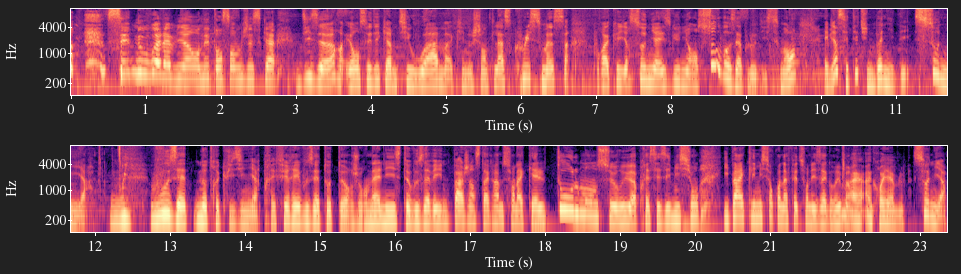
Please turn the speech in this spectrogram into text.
C'est nous voilà bien. On est ensemble jusqu'à 10h et on se dit qu'un petit Wham qui nous chante Last Christmas pour accueillir Sonia Esguignan sous vos applaudissements, eh bien, c'était une bonne idée. Sonia. Oui. Vous êtes notre cuisinière préférée, vous êtes auteur, journaliste, vous avez une page Instagram sur laquelle tout le monde se rue après ces émissions. Il paraît que l'émission qu'on a faite sur les agrumes, Ah, Incroyable. Sonia,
